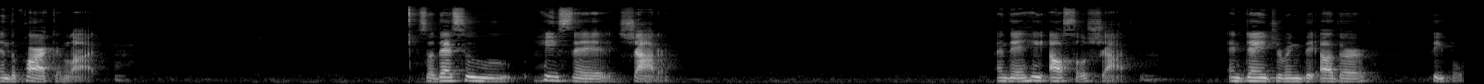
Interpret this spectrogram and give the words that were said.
in the parking lot. So that's who he said shot her. And then he also shot, endangering the other people.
